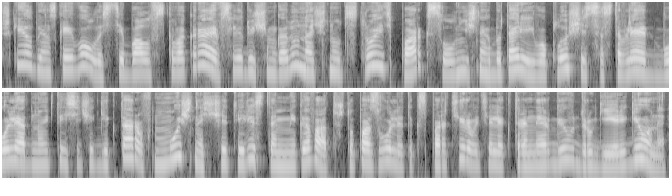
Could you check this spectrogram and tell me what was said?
В Шкелбинской волости Баловского края в следующем году начнут строить парк солнечных батарей. Его площадь составляет более 1000 гектаров, мощность 400 мегаватт, что позволит экспортировать электроэнергию в другие регионы.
